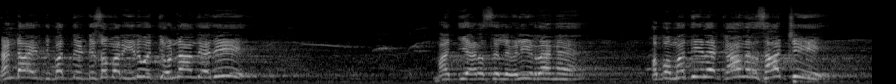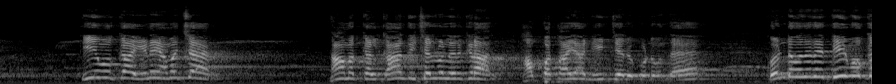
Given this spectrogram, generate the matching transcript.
ரெண்டாயிரத்தி பத்து டிசம்பர் இருபத்தி ஒன்னாம் தேதி மத்திய அரசு வெளியிடுறாங்க. அப்ப மத்தியில காங்கிரஸ் ஆட்சி. திமுக இணை அமைச்சர் நாமக்கல் காந்தி செல்வன் இருக்கிறார். அப்பத்தாயா நீட் தேர்வு கொண்டு வந்த கொண்டு வந்தது திமுக.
